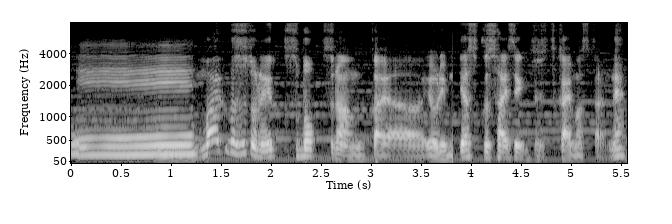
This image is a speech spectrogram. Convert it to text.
へえ。マイクロソフトの XBOX なんかよりも安く再生機として使えますからね。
